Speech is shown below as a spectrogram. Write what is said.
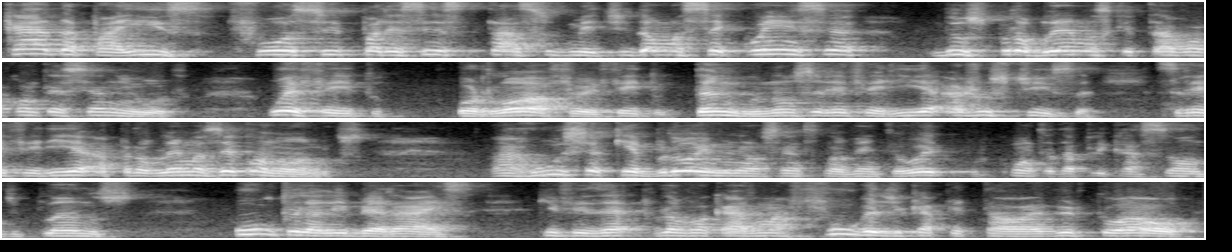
cada país fosse parecer estar submetido a uma sequência dos problemas que estavam acontecendo em outro. O efeito Orloff, o efeito tango, não se referia à justiça, se referia a problemas econômicos. A Rússia quebrou em 1998 por conta da aplicação de planos ultraliberais que fizer, provocaram uma fuga de capital, a virtual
